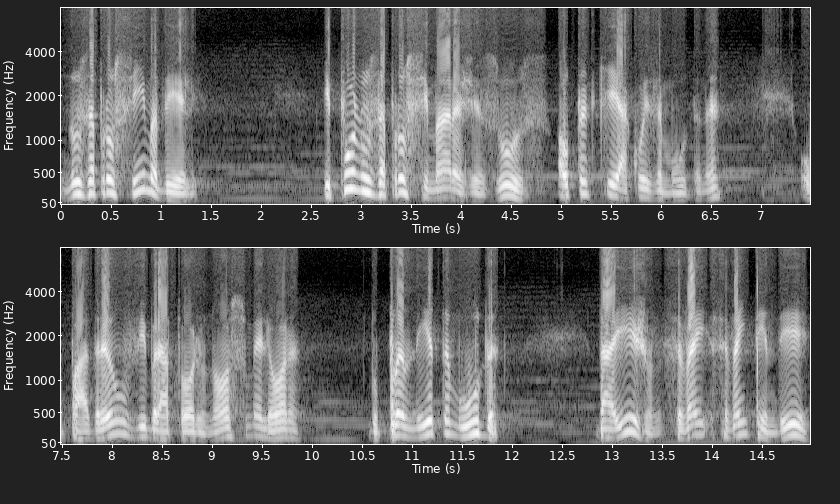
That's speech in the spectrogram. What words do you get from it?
nos aproxima dele. E por nos aproximar a Jesus, ao tanto que a coisa muda, né? O padrão vibratório nosso melhora, do planeta muda, Daí, Jonas, você vai, você vai entender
